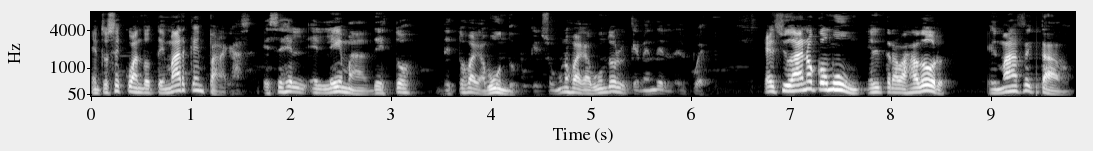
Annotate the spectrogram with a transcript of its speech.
Entonces, cuando te marcan, pagas. Ese es el, lema de estos, de estos vagabundos, porque son unos vagabundos los que venden el puesto. El ciudadano común, el trabajador, el más afectado,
